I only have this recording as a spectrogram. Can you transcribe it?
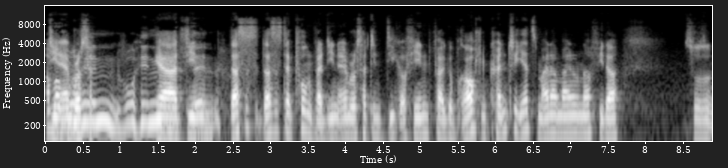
aber Dean Ambrose wohin, hat, wohin ja, Dean, das ist das ist der Punkt, weil Dean Ambrose hat den Sieg auf jeden Fall gebraucht und könnte jetzt meiner Meinung nach wieder so,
